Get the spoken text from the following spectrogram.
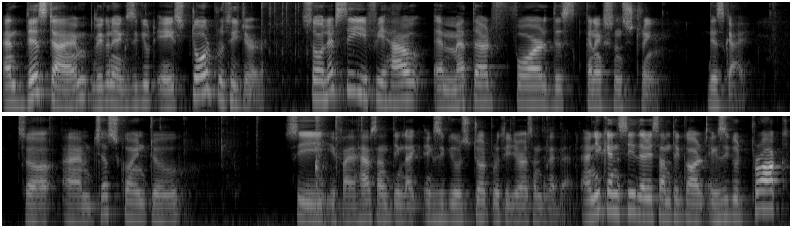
And this time we're going to execute a stored procedure. So let's see if we have a method for this connection string, this guy. So I'm just going to see if I have something like execute stored procedure or something like that. And you can see there is something called execute proc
